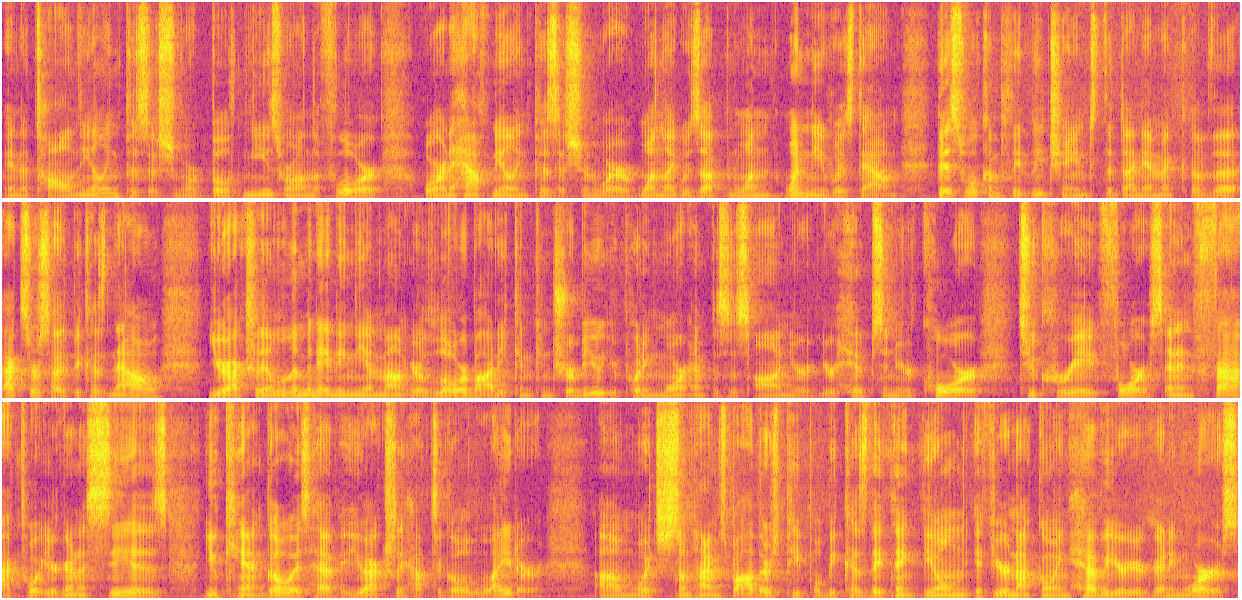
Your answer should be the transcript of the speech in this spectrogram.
in a tall kneeling position where both knees were on the floor, or in a half kneeling position where one leg was up and one one knee was down? This will completely change the dynamic of the exercise because now you're actually eliminating the amount your lower body can contribute. You're putting more emphasis on your your hips and your core to create force. And in fact, what you're going to see is you can't go as heavy. You actually have to go lighter um, which sometimes bothers people because they think the only if you're not going heavier, you're getting worse.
